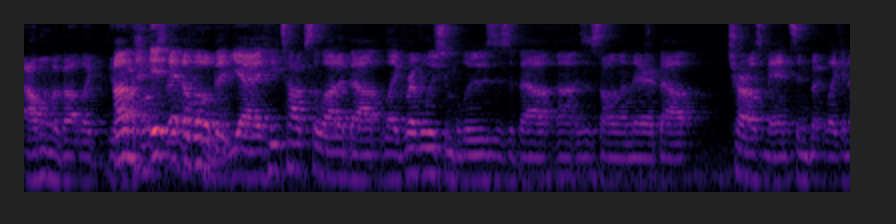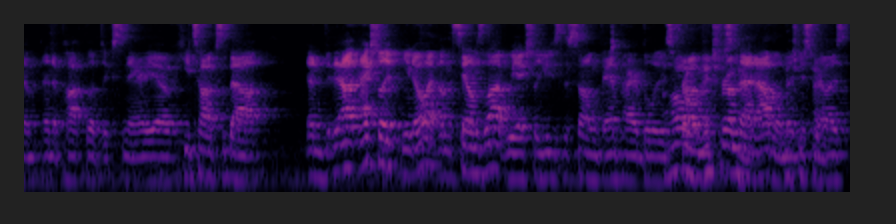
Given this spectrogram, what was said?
album about like the Um, apocalypse? it, it- a little bit, yeah. He talks a lot about like Revolution Blues is about uh, is a song on there about Charles Manson, but like in a, an apocalyptic scenario. He talks about and uh, actually, you know what? On the Salem's Lot, we actually used the song Vampire Blues Oh, from from that album. I just realized,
